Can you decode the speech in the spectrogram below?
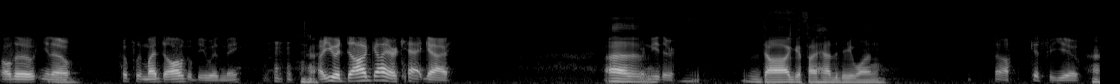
Although you know, hopefully my dog will be with me. are you a dog guy or cat guy? Uh, Or neither? dog, if I had to be one. Good for you.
